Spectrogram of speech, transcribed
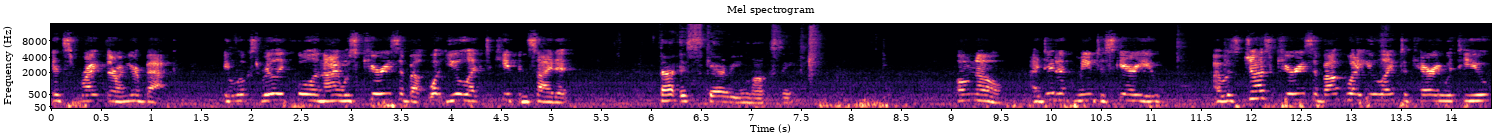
It's right there on your back. It looks really cool, and I was curious about what you like to keep inside it. That is scary, Moxie. Oh no, I didn't mean to scare you. I was just curious about what you like to carry with you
